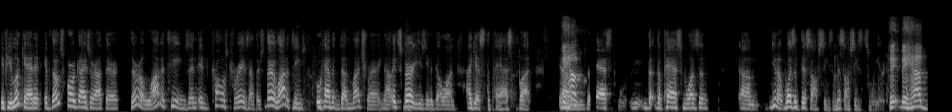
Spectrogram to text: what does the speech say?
if you look at it, if those four guys are out there, there are a lot of teams, and, and Carlos Correa is out there. So there are a lot of teams who haven't done much right now. It's very easy to go on, I guess, the past, but um, they have the past. The, the past wasn't, um, you know, wasn't this off season. This off season's weird. They they had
